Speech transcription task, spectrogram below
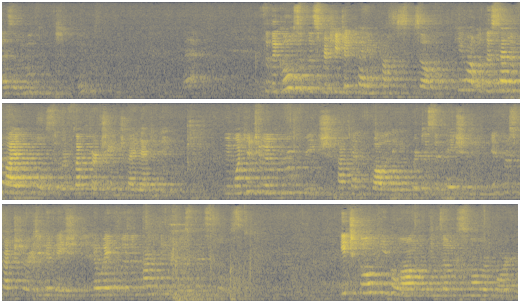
as a movement. So the goals of the strategic planning process itself came out with a set of five goals that reflect our changed identity. We wanted to improve reach, content quality, participation, infrastructure, and innovation in a way that was in with those principles. Each goal came along with its own small report,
